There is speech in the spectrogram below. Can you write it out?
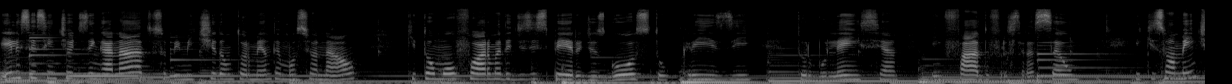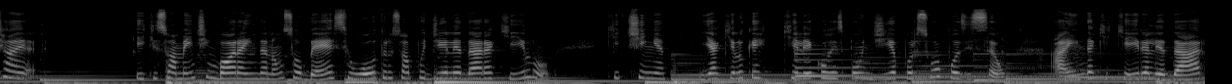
Ele se sentiu desenganado, submetido a um tormento emocional que tomou forma de desespero, desgosto, crise, turbulência, enfado, frustração, e que somente a, e que somente embora ainda não soubesse, o outro só podia lhe dar aquilo que tinha e aquilo que, que lhe correspondia por sua posição, ainda que queira lhe dar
